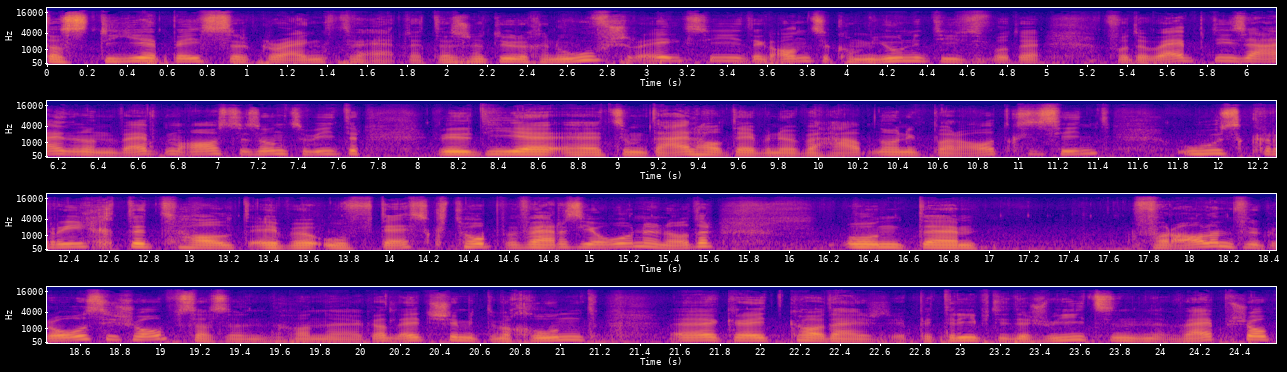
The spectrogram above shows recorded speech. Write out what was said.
dass die besser gerankt werden. Das war natürlich ein Aufschrei in der ganzen Community von der, von der Webdesigner und Webmasters und so weiter, weil die äh, zum Teil halt eben überhaupt noch nicht parat sind, ausgerichtet halt eben auf Desktop-Versionen, oder? Und ähm, vor allem für grosse Shops. Also ich habe äh, gerade letztens mit einem Kunden äh, geredet, der betreibt in der Schweiz einen Webshop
